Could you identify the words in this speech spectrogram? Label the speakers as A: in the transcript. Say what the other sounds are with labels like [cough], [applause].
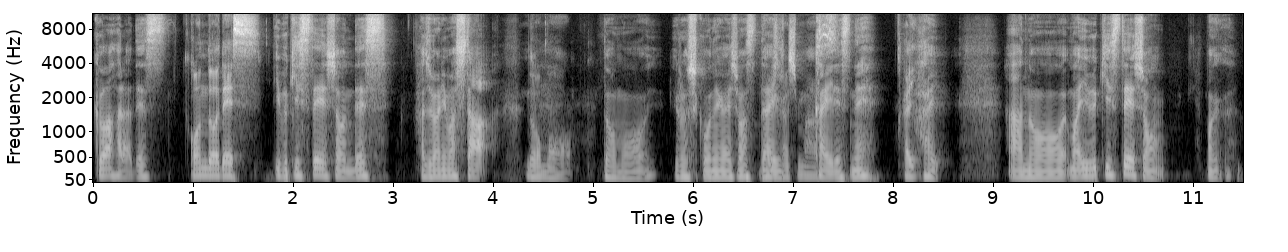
A: 桑原です。
B: 近藤です。
A: いぶきステーションです。始まりました。
B: どうも。
A: どうもよろしくお願いします。第
B: しくお願いします
A: 1回ですね。
B: はい。
A: はい。あの、まあ、いぶきステーション、まあ、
